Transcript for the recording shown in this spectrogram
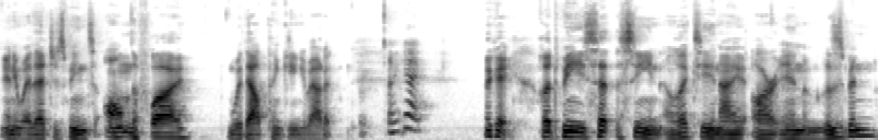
Anyway, that just means on the fly without thinking about it. Okay. Okay, let me set the scene. Alexia and I are in Lisbon,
